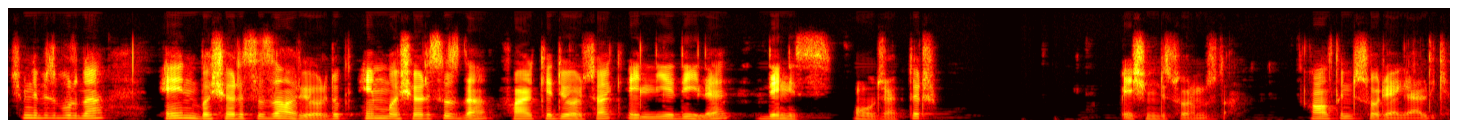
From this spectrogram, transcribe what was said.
Şimdi biz burada en başarısızı arıyorduk. En başarısız da fark ediyorsak 57 ile Deniz olacaktır. 5. sorumuzda. 6. soruya geldik.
